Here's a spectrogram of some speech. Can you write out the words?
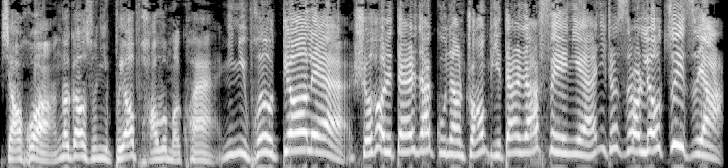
小伙，我告诉你不要跑那么快，你女朋友掉了，说好的带人家姑娘装逼带人家飞呢，你这是要撂嘴子呀？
